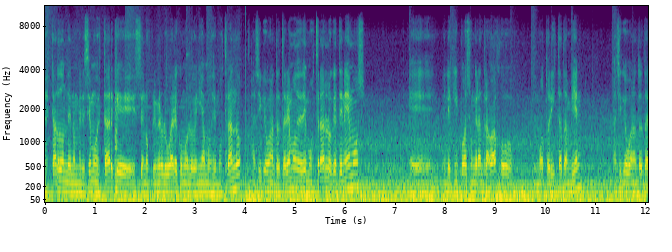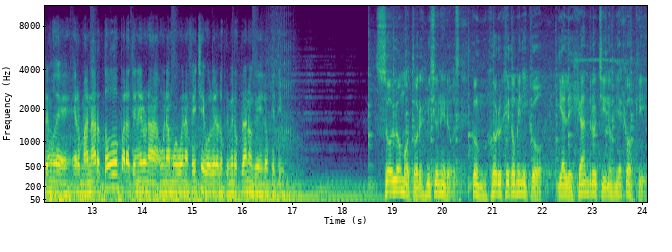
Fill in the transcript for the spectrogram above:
estar donde nos merecemos estar, que es en los primeros lugares como lo veníamos demostrando. Así que bueno, trataremos de demostrar lo que tenemos. Eh, el equipo hace un gran trabajo, el motorista también. Así que bueno, trataremos de hermanar todo para tener una, una muy buena fecha y volver a los primeros planos, que es el objetivo. Solo Motores Misioneros con Jorge Domenico y Alejandro Chinos Mialkowski.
